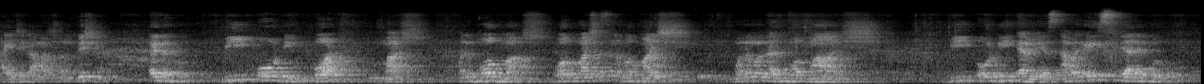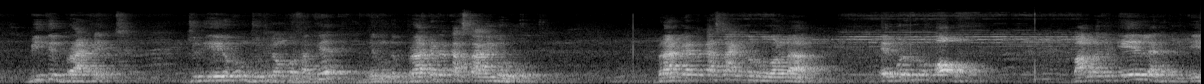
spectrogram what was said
হাইটেক আমার সামনে বেশি এই দেখো বিওডি বড মাস। মানে বদমাস বদমাস আছে না বদমাইশ? মনে মনে রাখি বদমাস বিওডি এম এস আমরা এই সিরিয়ালে করব। বিতে ব্র্যাকেট যদি এরকম জটিল অঙ্ক থাকে, এর মধ্যে ব্র্যাকেটের কাজটা আগে করব। ব্র্যাকেটের কাজটা আগে করব আমরা এরপরে তো অফ বাংলাতে এ লেখা থাকে এ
